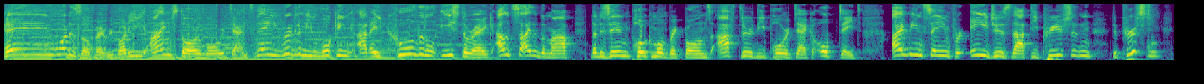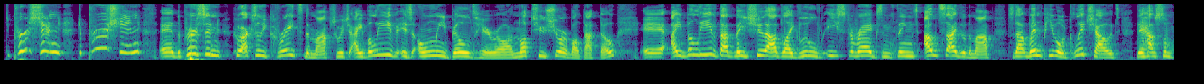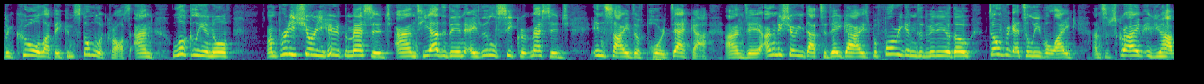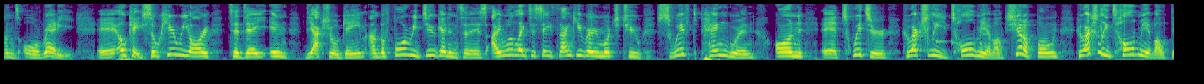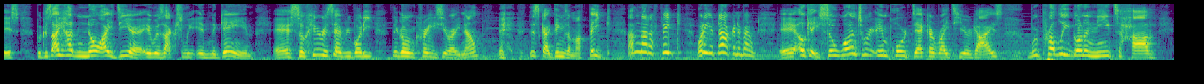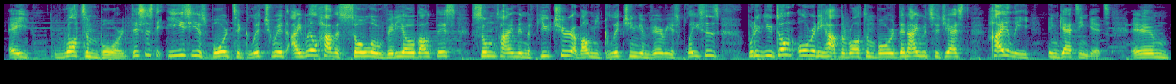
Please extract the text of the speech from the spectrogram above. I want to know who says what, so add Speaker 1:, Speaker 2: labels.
Speaker 1: Hey, what is up everybody? I'm Star-Lord and today we're going to be looking at a cool little easter egg outside of the map that is in Pokemon Brick Bronze after the Port Decca update. I've been saying for ages that the person, the person, the person, the person, uh, the person who actually creates the maps, which I believe is only Build Hero, I'm not too sure about that though, uh, I believe that they should add like little easter eggs and things outside of the map so that when people glitch out, they have something cool that they can stumble across. And luckily enough, I'm pretty sure you heard the message, and he added in a little secret message inside of Port Decca, and uh, I'm going to show you that today, guys. Before we get into the video, though, don't forget to leave a like and subscribe if you haven't already. Uh, okay, so here we are today in the actual game, and before we do get into this, I would like to say thank you very much to Swift Penguin on uh, Twitter, who actually told me about, shut up, phone, who actually told me about this, because I had no idea it was actually in the game. Uh, so here here is everybody. They're going crazy right now. this guy thinks I'm a fake. I'm not a fake. What are you talking about? Uh, okay, so once we're in Port Decca right here, guys, we're probably going to need to have a rotten board. This is the easiest board to glitch with. I will have a solo video about this sometime in the future about me glitching in various places. But if you don't already have the rotten board, then I would suggest highly in getting it. Um,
